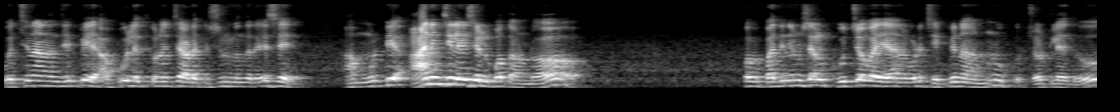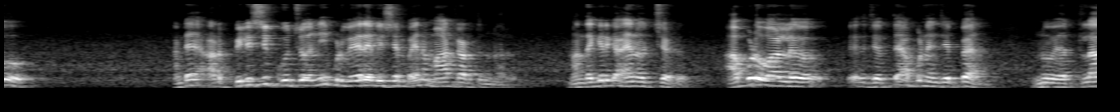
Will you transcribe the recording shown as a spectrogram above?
వచ్చినానని చెప్పి ఆ పూలు ఎత్తుకొని వచ్చి ఆడ కృష్ణుని ముందర వేసి ఆ ముడ్డి ఆనించి లేచి వెళ్ళిపోతా ఉండో. ఒక పది నిమిషాలు కూర్చోవయ్యా అని కూడా చెప్పినాను నువ్వు కూర్చోట్లేదు. అంటే ఆడ పిలిచి కూర్చొని ఇప్పుడు వేరే విషయం పైన మాట్లాడుతున్నారు. మన దగ్గరికి ఆయన వచ్చాడు. అప్పుడు వాళ్ళు ఏదో చెప్తే అప్పుడు నేను చెప్పాను నువ్వు ఎట్లా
